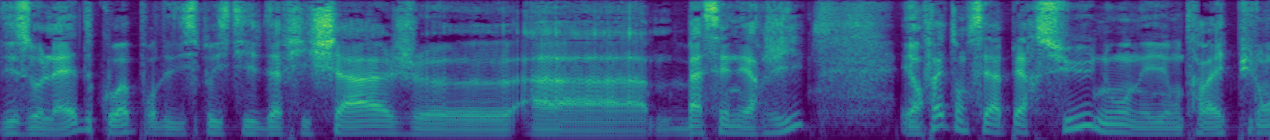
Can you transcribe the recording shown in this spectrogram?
des OLED, quoi, pour des dispositifs d'affichage à basse énergie. Et en fait, on s'est aperçu, nous, on, est, on travaille depuis longtemps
